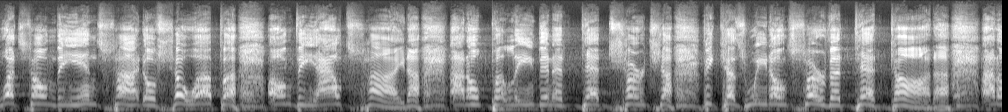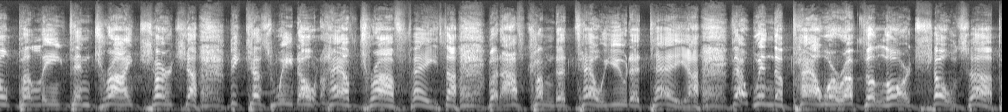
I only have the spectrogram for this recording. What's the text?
what's on the inside will show up uh, on the outside. Uh, I don't believe in a dead church uh, because we don't serve a dead God. I don't believe in dry church because we don't have dry faith. But I've come to tell you today that when the power of the Lord shows up,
